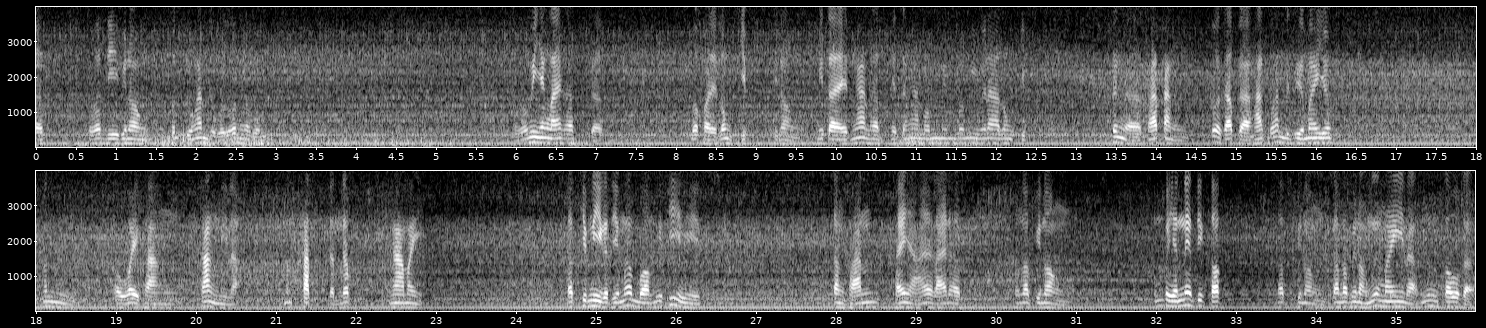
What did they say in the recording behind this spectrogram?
ครับสวัสดีพี่น้องคนอยู่งานอยู่กับรถครับผมผมว่ามียังไรครับกับบ่ค่อยลงคลิปพี่น้องมีแต่งานครับเฮ็ดแต่งานผมมีบ่มีเวลาลงคลิปซึ่งขาตั้งโทรศัพท์กับฮักบ้านไปซื้อไมาอยู่มันเอาไว้ข้างข้างนี่แหละมันคัดกันกับงาไม้ครับคลิปนี้ก็สิมาบอกวิธีตั้งฐานไถหญ้าหลายๆนะครับำหรับพี่น้อง ผมไปเห็นในทิกต็อกครับพี่น้องสำหรับพี่น้องมือใหม่นะมือเก่ากับ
